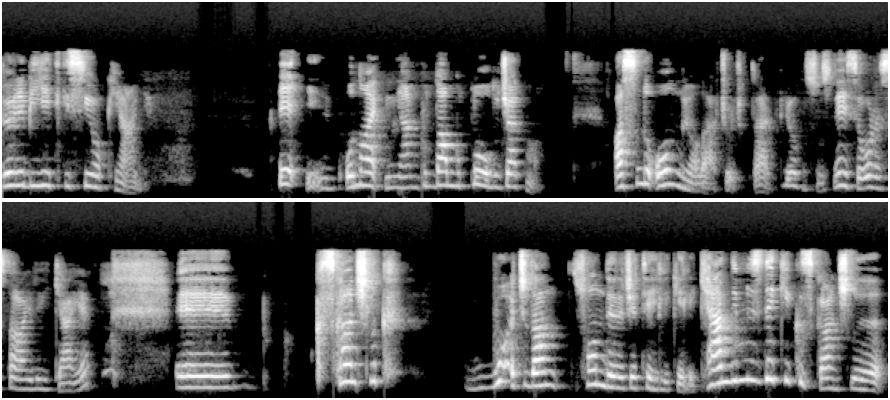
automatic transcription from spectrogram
böyle bir yetkisi yok yani. Ve e, ona yani bundan mutlu olacak mı? Aslında olmuyorlar çocuklar biliyor musunuz? Neyse orası da ayrı hikaye. Ee, kıskançlık bu açıdan son derece tehlikeli. Kendimizdeki kıskançlığı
